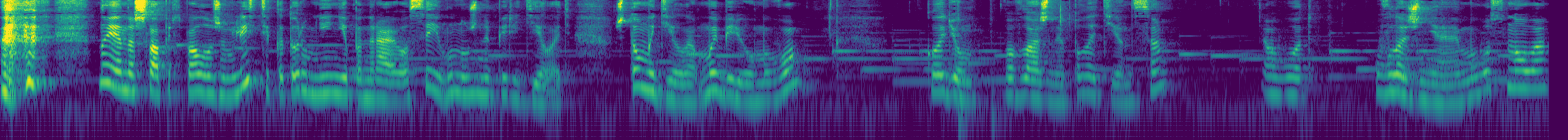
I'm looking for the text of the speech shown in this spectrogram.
Но я нашла, предположим, листик, который мне не понравился, его нужно переделать. Что мы делаем? Мы берем его, кладем во влажное полотенце, вот, увлажняем его снова.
